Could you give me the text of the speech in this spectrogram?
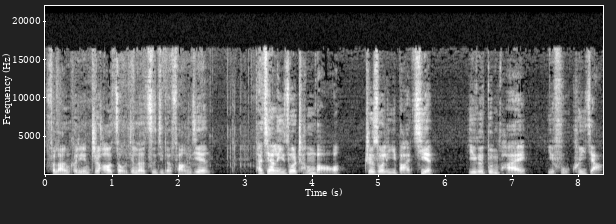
富兰克林只好走进了自己的房间。他建了一座城堡，制作了一把剑、一个盾牌、一副盔甲，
